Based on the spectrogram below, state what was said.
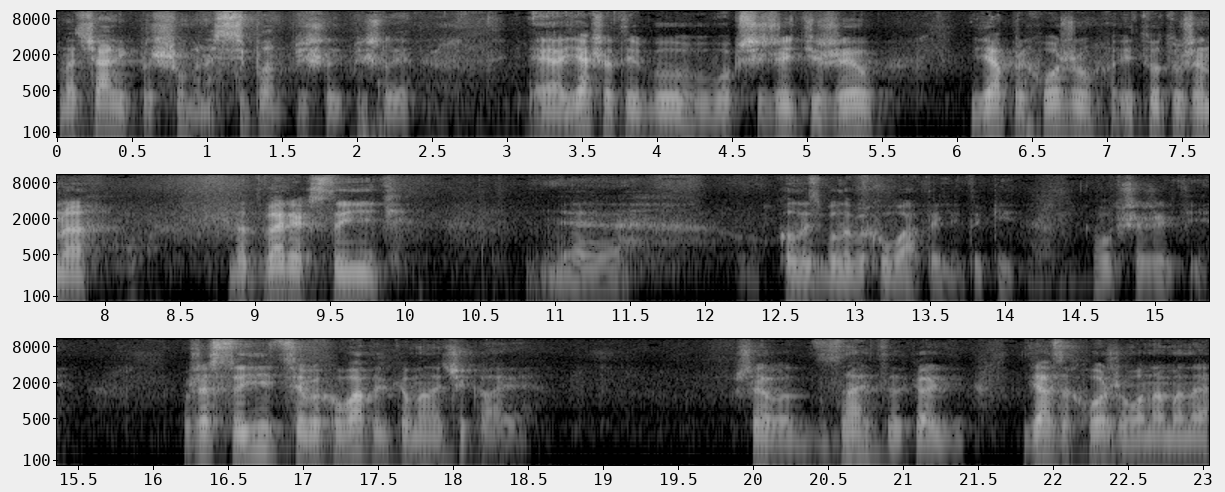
Начальник прийшов мене, Степан, пішли, пішли. Е, Я ще тоді був в общежитті, жив. Я приходжу, і тут вже на, на дверях стоїть. Е, колись були вихователі такі в общежитті. Вже стоїть ця вихователька, мене чекає. Ще, от, знаєте, така, я заходжу, вона мене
